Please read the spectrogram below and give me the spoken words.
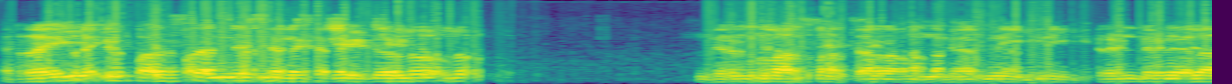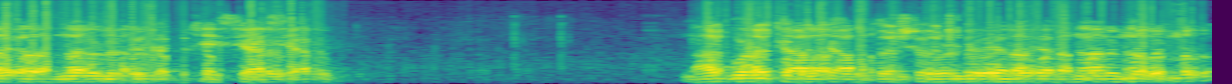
రైట్ పర్సన్ని సెలెక్ట్ చేయడంలో నిర్మలా సీతారామన్ గారిని రెండు వేల పద్నాలుగులో పికప్ చేశారు. నాకు కూడా చాలా సంతోషం. రెండు వేల పద్నాలుగులో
